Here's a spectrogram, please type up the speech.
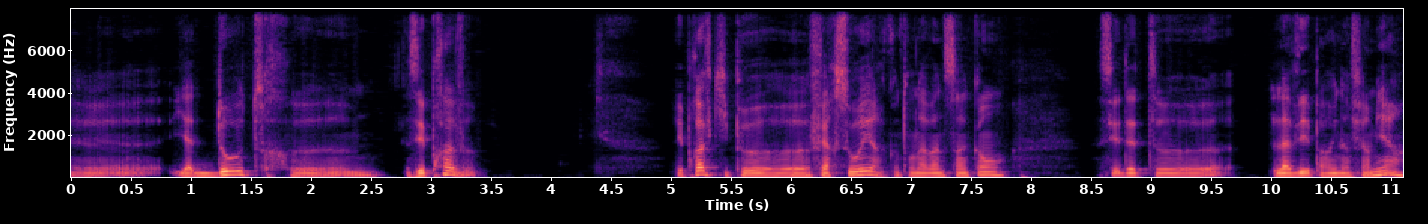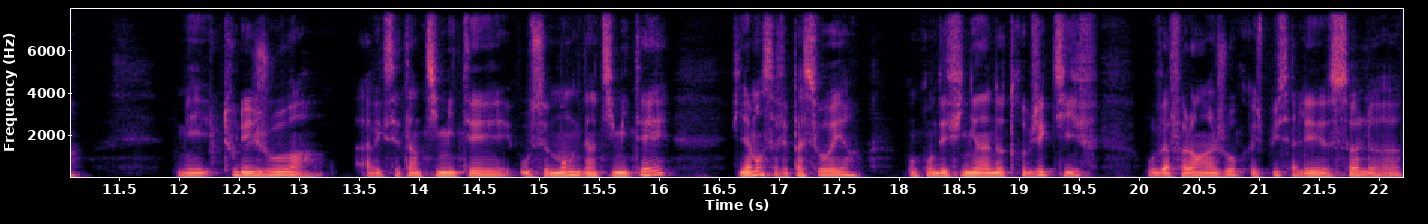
Euh, Il y a d'autres épreuves. L'épreuve qui peut faire sourire quand on a 25 ans, c'est d'être lavé par une infirmière. Mais tous les jours, avec cette intimité ou ce manque d'intimité, finalement, ça fait pas sourire. Donc on définit un autre objectif, où il va falloir un jour que je puisse aller seul euh,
